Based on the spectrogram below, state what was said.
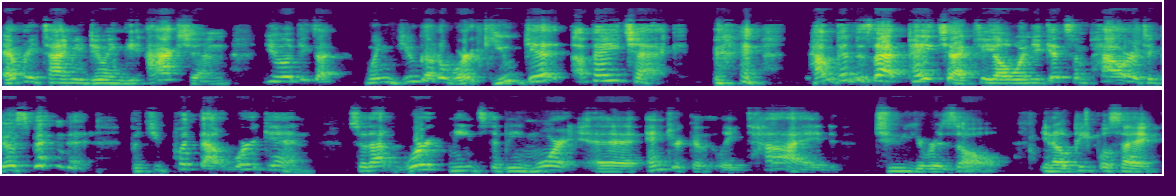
every time you're doing the action you look at when you go to work you get a paycheck how good does that paycheck feel when you get some power to go spend it but you put that work in so that work needs to be more uh, intricately tied to your result. You know, people say,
